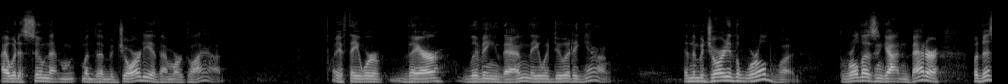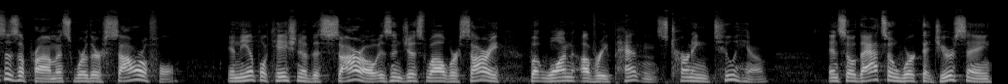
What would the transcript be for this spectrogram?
I would assume that m- the majority of them were glad. If they were there living then, they would do it again. And the majority of the world would. The world hasn't gotten better, but this is a promise where they're sorrowful. And the implication of this sorrow isn't just, well, we're sorry, but one of repentance, turning to Him. And so that's a work that you're saying,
